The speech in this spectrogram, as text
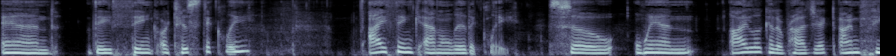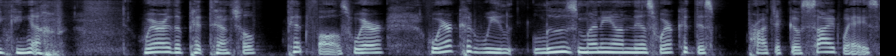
and they think artistically I think analytically. So when I look at a project, I'm thinking of where are the potential pitfalls? Where, where could we lose money on this? Where could this project go sideways?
